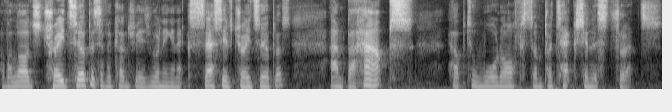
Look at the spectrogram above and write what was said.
of a large trade surplus if a country is running an excessive trade surplus, and perhaps help to ward off some protectionist threats.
